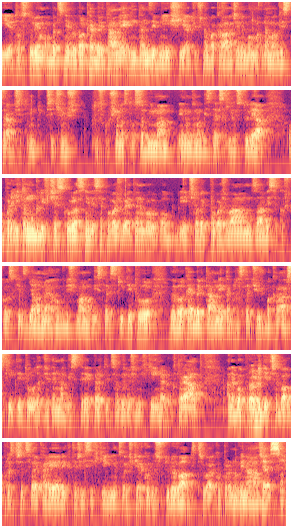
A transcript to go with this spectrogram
Je to studium obecně ve Velké Británii intenzivnější, ať už na bakaláři nebo na magistra, přitom, přičemž tu zkušenost osobní mám jenom z magisterského studia. Oproti tomu, kdy v Česku vlastně vy se považujete, nebo je člověk považován za vysokoškolsky vzdělaného, když má magisterský titul, ve Velké Británii takhle stačí už bakalářský titul, takže ten magistr je pro ty, co vyloženě chtějí na doktorát, anebo pro mhm. lidi třeba uprostřed své kariéry, kteří si chtějí něco ještě jako dostudovat, třeba jako pro novináře, Jasně.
